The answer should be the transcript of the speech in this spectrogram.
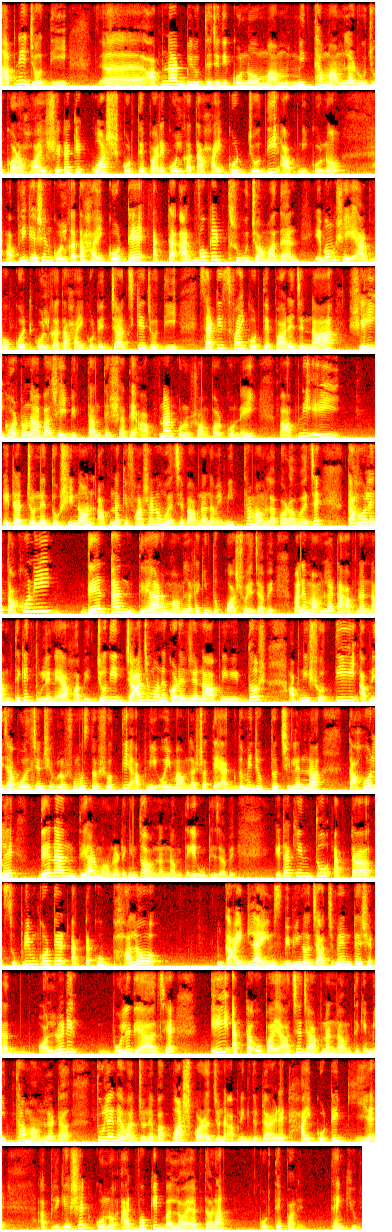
আপনি যদি আপনার বিরুদ্ধে যদি কোনো মাম, মিথ্যা মামলা রুজু করা হয়, সেটাকে কোয়াশ করতে পারে কলকাতা হাইকোর্ট যদি আপনি কোনো অ্যাপ্লিকেশন কলকাতা হাইকোর্টে একটা অ্যাডভোকেট থ্রু জমা দেন এবং সেই অ্যাডভোকেট কলকাতা হাইকোর্টের জাজকে যদি স্যাটিসফাই করতে পারে যে না, সেই ঘটনা বা সেই বৃত্তান্তের সাথে আপনার কোনো সম্পর্ক নেই বা আপনি এই, এটার জন্য দোষী নন, আপনাকে ফাঁসানো হয়েছে বা আপনার নামে মিথ্যা মামলা করা হয়েছে, তাহলে তখনই দেন অ্যান্ড দেয়ার মামলাটা কিন্তু কোয়াশ হয়ে যাবে। মানে মামলাটা আপনার নাম থেকে তুলে নেওয়া হবে। যদি জাজ মনে করেন যে না, আপনি নির্দোষ, আপনি সত্যি, আপনি যা বলছেন সেগুলো সমস্ত সত্যি, আপনি ওই মামলার সাথে একদমই যুক্ত ছিলেন না, তাহলে দেন অ্যান্ড দেয়ার মামলাটা কিন্তু আপনার নাম থেকে উঠে যাবে। এটা কিন্তু একটা সুপ্রিম কোর্টের একটা খুব ভালো গাইডলাইন্স বিভিন্ন জাজমেন্টে সেটা অলরেডি বলে দেয়া আছে এই একটা উপায় আছে যে আপনার নাম থেকে মিথ্যা মামলাটা তুলে নেওয়ার জন্য বা কোয়াশ করার জন্য আপনি কিন্তু ডাইরেক্ট হাইকোর্টে গিয়ে অ্যাপ্লিকেশন কোনো অ্যাডভোকেট বা লয়ার দ্বারা করতে পারেন। Thank you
